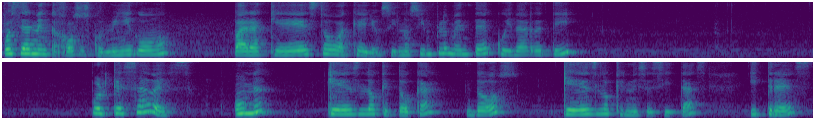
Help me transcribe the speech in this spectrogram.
pues sean encajosos conmigo, para que esto o aquello, sino simplemente cuidar de ti. Porque sabes, una, qué es lo que toca, dos, qué es lo que necesitas y tres,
